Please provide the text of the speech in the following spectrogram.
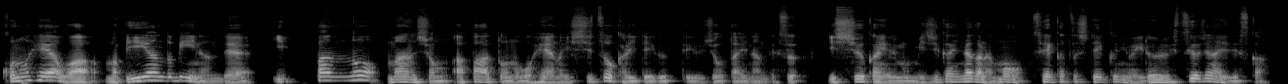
この部屋は、まあ、B&B なんで、一般のマンション、アパートのお部屋の一室を借りているっていう状態なんです。一週間よりも短いながらも生活していくにはいろいろ必要じゃないですか。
